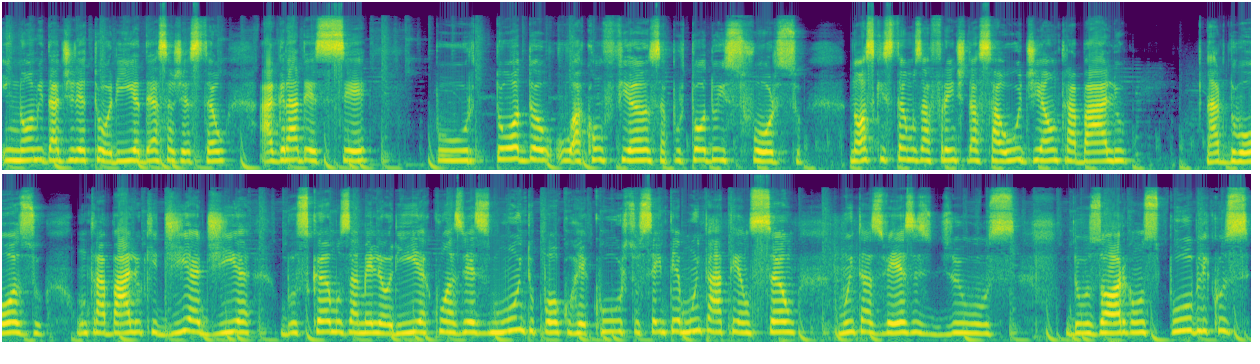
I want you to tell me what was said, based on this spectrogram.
em nome da diretoria dessa gestão, agradecer por toda a confiança, por todo o esforço. Nós que estamos à frente da saúde é um trabalho arduoso, um trabalho que dia a dia buscamos a melhoria, com às vezes muito pouco recurso, sem ter muita atenção, muitas vezes dos, dos órgãos públicos.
